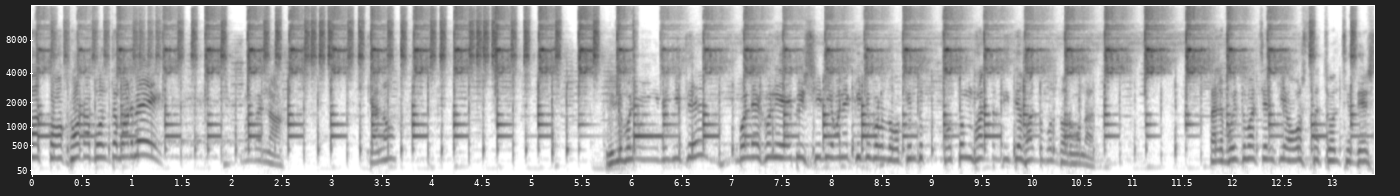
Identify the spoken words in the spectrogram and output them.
বাবা ক বলতে পারবে? বলবে না। কেন? যদি বলি ইংরেজিতে বলে এখন এবিসিডি অনেক কিছু বলে দেবো, কিন্তু প্রথম ভাগটা দ্বিতীয় ভাগটা বলতে পারব না তাহলে বুঝতে পারছেন কি অবস্থা চলছে দেশ।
